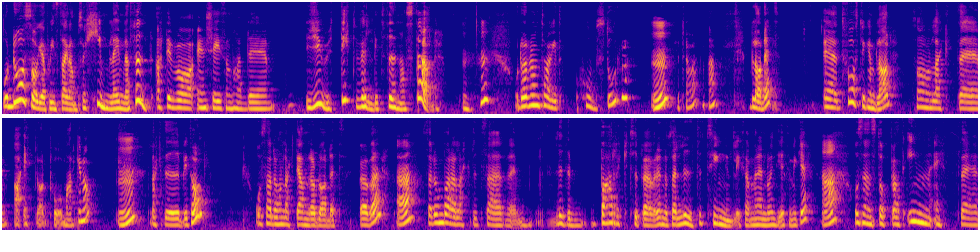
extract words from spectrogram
Och då såg jag på Instagram så himla himla fint att det var en tjej som hade gjutit väldigt fina stöd. Och då hade de tagit hovstor, mm, heter det? Ja. bladet, eh, två stycken blad som de lagt eh, ja, ett blad på marken då, mm, lagt i betong och så hade hon lagt det andra bladet över. ja, Så hade hon bara lagt lite så här, eh, lite bark typ över, ändå så lite tyngd liksom, men ändå inte jättemycket. ja, Och sen stoppat in ett eh, eh,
